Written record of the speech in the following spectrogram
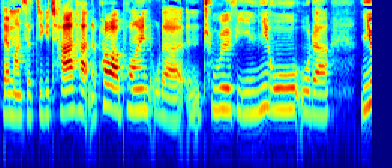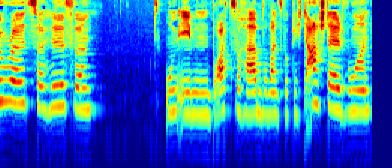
wenn man es jetzt digital hat, eine PowerPoint oder ein Tool wie Miro oder Mural zur Hilfe um eben ein Board zu haben, wo man es wirklich darstellt, wo man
